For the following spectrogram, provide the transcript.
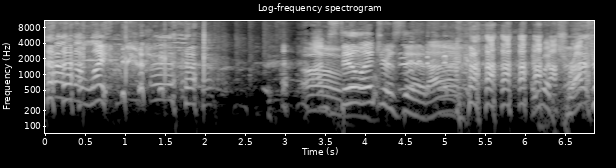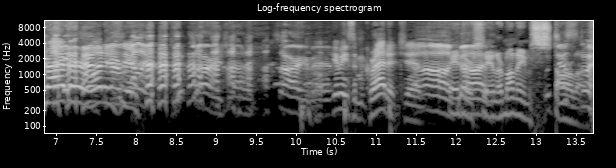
that's the light. I'm oh, still interested. I are you a truck driver? Or what is Yeah, your? really. Sorry, Sean. Sorry, man. Give me some credit, Chin. Oh Hey there, sailor. My name's Just- Starla.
